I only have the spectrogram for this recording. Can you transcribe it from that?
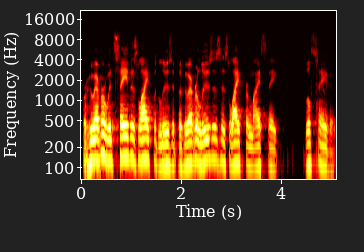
For whoever would save his life would lose it, but whoever loses his life for my sake will save it.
